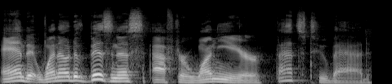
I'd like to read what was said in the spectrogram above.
and it went out of business after one year. That's too bad.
